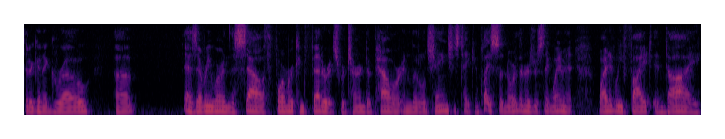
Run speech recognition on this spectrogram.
that are going to grow. Uh, as everywhere in the South, former Confederates return to power and little change has taken place. So Northerners are saying, wait a minute, why did we fight and die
